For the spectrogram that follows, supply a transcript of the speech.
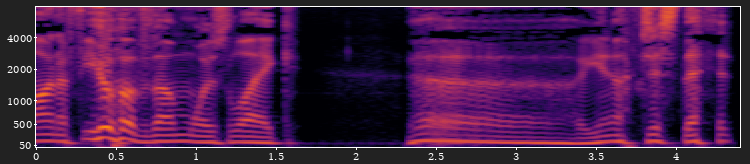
on a few of them was like uh, you know just that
